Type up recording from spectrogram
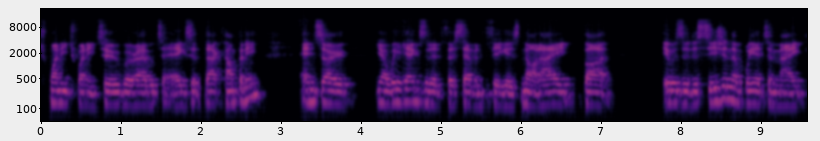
2022, we were able to exit that company. And so, you know, we exited for seven figures, not eight, but it was a decision that we had to make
